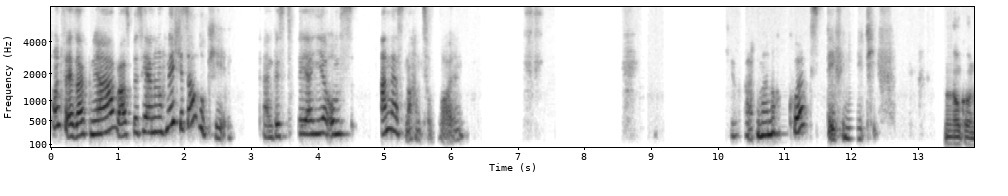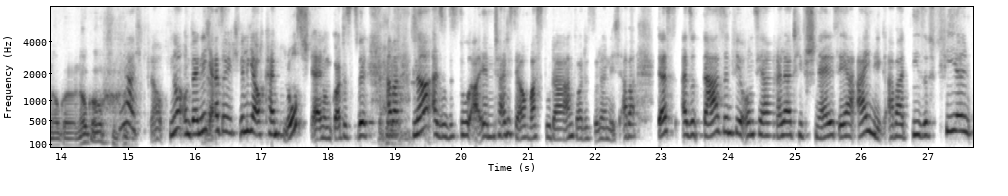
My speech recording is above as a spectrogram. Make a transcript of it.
Und wer sagt, ja, war es bisher noch nicht, ist auch okay. Dann bist du ja hier, um es anders machen zu wollen. Hier warten wir noch kurz. Definitiv. No go, no go, no go. Ja, ich glaube. Ne? Und wenn nicht, ja. also ich will ja auch kein bloßstellen, um Gottes Willen. Aber ne, also dass du entscheidest ja auch, was du da antwortest oder nicht. Aber das, also da sind wir uns ja relativ schnell sehr einig. Aber diese vielen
